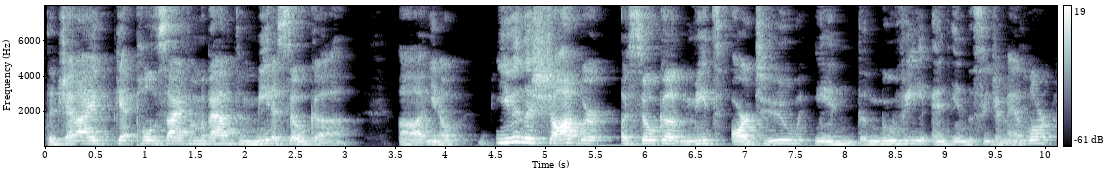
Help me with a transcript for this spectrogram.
The Jedi get pulled aside from a battle to meet Ahsoka. Uh, you know, even the shot where Ahsoka meets R2 in the movie and in the Siege of Mandalore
